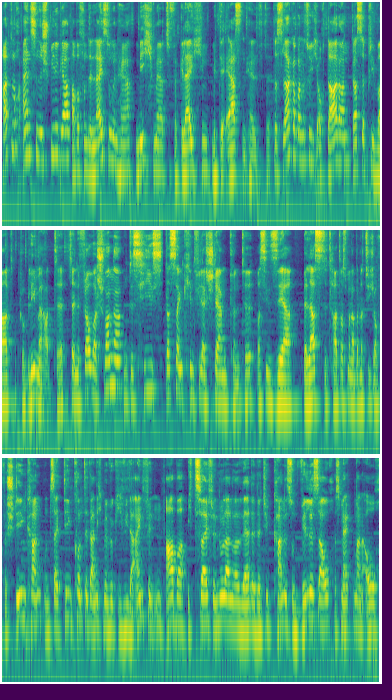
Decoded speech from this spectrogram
Hatte noch einzelne Spiele gehabt, aber von den Leistungen her nicht mehr zu vergleichen mit der ersten Hälfte. Das lag aber natürlich auch daran, dass er privat Probleme hatte. Seine Frau war schwanger und es hieß, dass sein Kind vielleicht sterben könnte, was ihn sehr belastet hat, was man aber natürlich auch verstehen kann. Und seitdem konnte er da nicht mehr wirklich wieder einfinden. Aber ich zweifle null an Valverde. Der Typ kann es und will es auch. Das merkt man auch,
